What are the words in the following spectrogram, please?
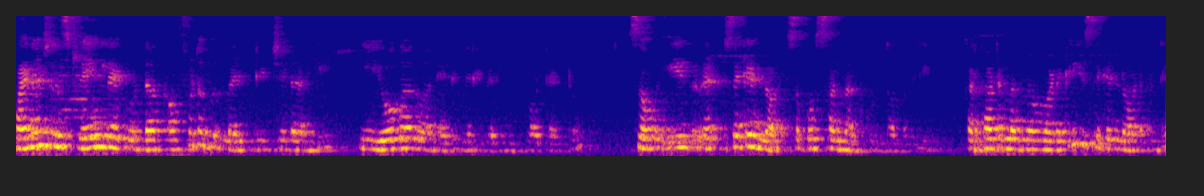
ఫైనాన్షియల్ స్ట్రెయిన్ లేకుండా కంఫర్టబుల్ లైఫ్ లీడ్ చేయడానికి ఈ యోగాలు అనేది వెరీ వెరీ ఇంపార్టెంట్. సో ఈ సెకండ్ లాట్ సపోజ్ సన్ అనుకుందాం మనకి. కర్కాటక లగ్నం వాడికి సెకండ్ లాట్ అంటే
